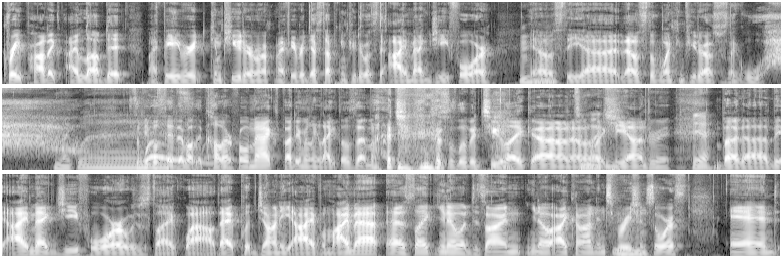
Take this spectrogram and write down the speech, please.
great product. I loved it. My favorite computer, my favorite desktop computer was the iMac G4. You Mm-hmm. know, it's the uh, that was the one computer I was just like, wow, I'm like what? Some people say that about the colorful Macs, but I didn't really like those that much. it was a little bit too like I don't know, like neon for me. Yeah. But uh, the iMac G4 was like, wow, that put Jony Ive on my map as like you know a design you know icon inspiration Mm-hmm. source, and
